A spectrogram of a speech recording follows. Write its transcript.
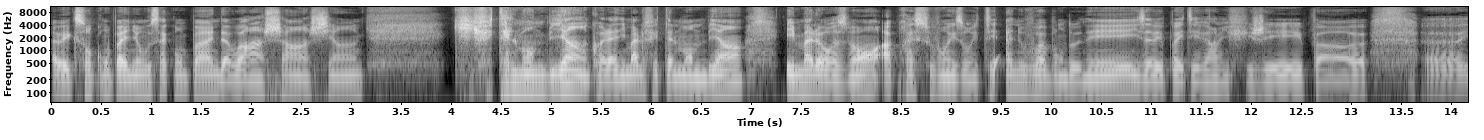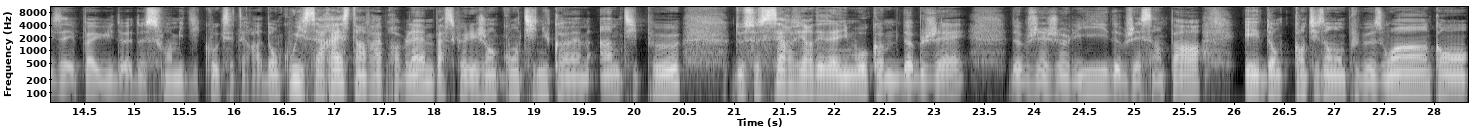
avec son compagnon ou sa compagne, d'avoir un chat, un chien qui fait tellement de bien, quoi. L'animal fait tellement de bien. Et malheureusement, après, souvent, ils ont été à nouveau abandonnés. Ils n'avaient pas été vermifugés, pas, euh, euh, ils n'avaient pas eu de, soins médicaux, etc. Donc oui, ça reste un vrai problème parce que les gens continuent quand même un petit peu de se servir des animaux comme d'objets, d'objets jolis, d'objets sympas. Et donc, quand ils en ont plus besoin, quand...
